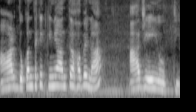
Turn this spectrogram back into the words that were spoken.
আর দোকান থেকে কিনে আনতে হবে না আজ এই অবধি।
